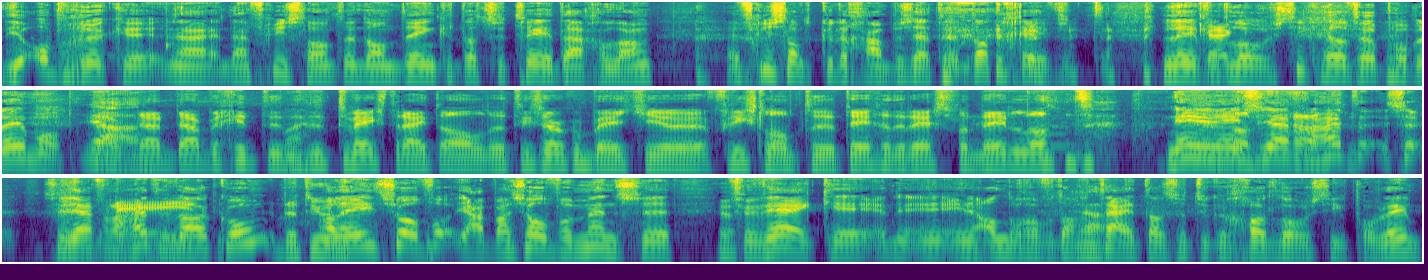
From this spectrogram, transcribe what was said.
die oprukken naar, naar Friesland... en dan denken dat ze twee dagen lang Friesland kunnen gaan bezetten. En dat geeft, levert logistiek heel veel problemen op. Ja, daar, daar begint de, de, tweestrijd al. Het is ook een beetje uh, Friesland tegen de rest van Nederland. Nee, nee, nee ze zijn van harte, ze, ze zijn van harte welkom. Natuurlijk. Alleen zoveel, ja, maar zoveel mensen ja. verwerken in, in anderhalve dag ja. tijd... dat is natuurlijk een groot logistiek probleem.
